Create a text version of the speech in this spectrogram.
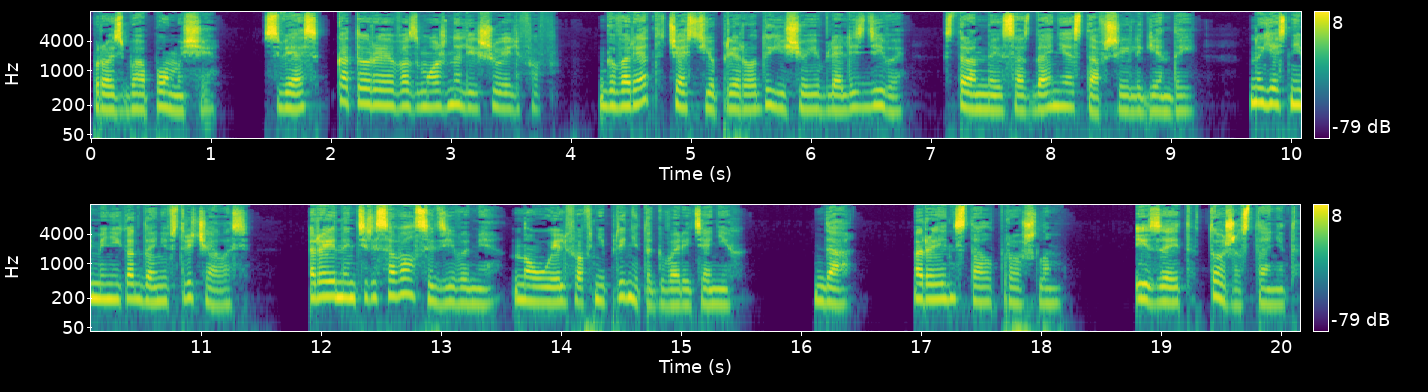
Просьба о помощи. Связь, которая возможна лишь у эльфов. Говорят, частью природы еще являлись дивы, странные создания, ставшие легендой. Но я с ними никогда не встречалась. Рейн интересовался дивами, но у эльфов не принято говорить о них. Да, Рейн стал прошлым. И Зейд тоже станет.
